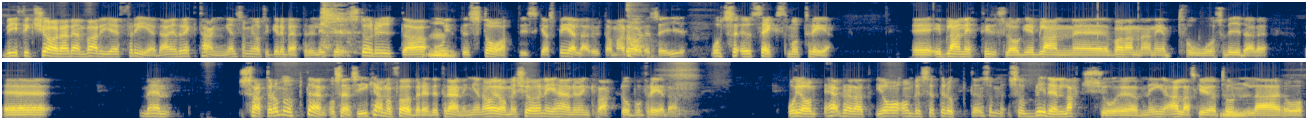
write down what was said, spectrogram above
Vi fick köra den varje fredag, en rektangel som jag tycker är bättre. Lite större yta och Mm. inte statiska spelare, utan man rörde sig i. Och se- sex mot tre. Eh, ibland ett tillslag, ibland eh, varannan, en, två och så vidare. Eh, men satte de upp den och sen så gick han och förberedde träningen. Ja, ja, men kör ni här nu en kvart då på fredag. Och jag hävdar att ja, om du sätter upp den så, så blir det en lattjoövning. Alla ska göra tunnlar och,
